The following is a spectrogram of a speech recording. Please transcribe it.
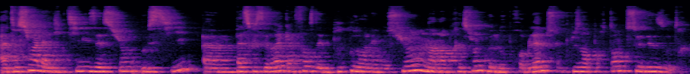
Attention à la victimisation aussi, euh, parce que c'est vrai qu'à force d'être beaucoup dans l'émotion, on a l'impression que nos problèmes sont plus importants que ceux des autres.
